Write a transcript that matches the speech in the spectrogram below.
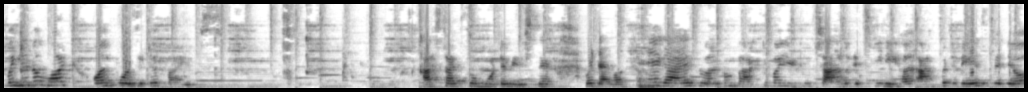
But you know what? All positive vibes. Hashtag so motivational. Whatever. Hey guys, welcome back to my YouTube channel. It's me Nehal and for today's video,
